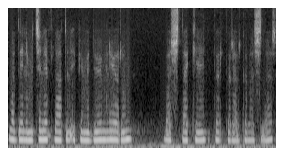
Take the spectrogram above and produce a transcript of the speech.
Modelim için eflatun ipimi düğümlüyorum. Baştaki pırpır arkadaşlar.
